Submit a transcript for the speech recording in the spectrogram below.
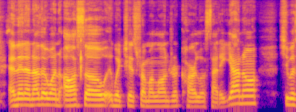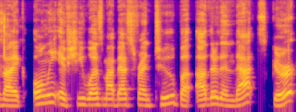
and then another one also, which is from Alondra Carlos Arellano. She was like, only if she was my best friend too, but other than that, skirt.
